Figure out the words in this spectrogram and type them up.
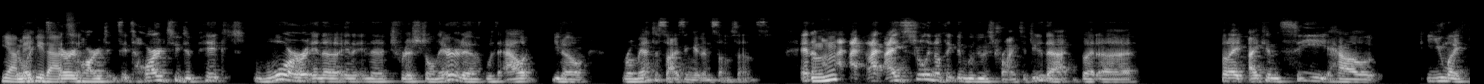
yeah, maybe it's that's very it. hard. It's, it's hard to depict war in a in, a- in a traditional narrative without you know romanticizing it in some sense. And Mhm. I, I, I certainly don't think the movie was trying to do that, but uh, but I, I can see how you might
